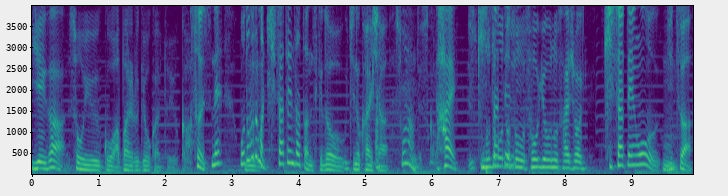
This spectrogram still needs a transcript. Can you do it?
家がそういうこうアパレル業界というか。そうですね。もともとまあ喫茶店だったんですけどうちの会社。あそうなんですか。はい。喫茶もともとそ店。の創業の最初は喫茶店を実は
